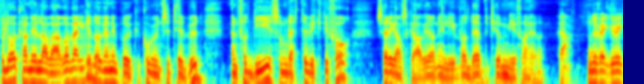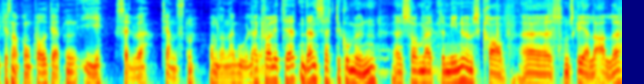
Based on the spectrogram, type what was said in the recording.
for da kan de la være å velge, da kan de bruke kommunens tilbud. Men for de som dette er viktig for, så er det ganske avgjørende i livet, og det betyr mye for Høyre. Ja, Men du velger å ikke snakke om kvaliteten i selve tjenesten, om den er god eller dårlig? Kvaliteten den setter kommunen eh, som et minimumskrav eh, som skal gjelde alle,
